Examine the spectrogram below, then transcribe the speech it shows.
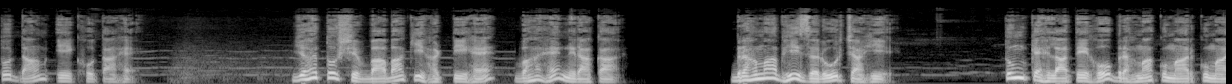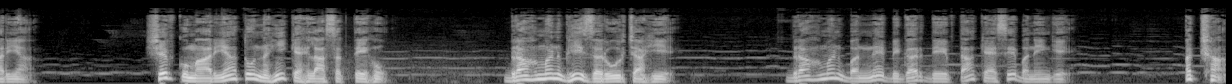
तो दाम एक होता है। यह तो शिव बाबा की हट्टी है, वह है निराकार। ब्रह्मा भी ज़रूर चाहिए। तुम कहलाते हो ब्रह्मा कुमार कुमारियाँ। शिव कुमारियाँ तो नहीं कहला सकते हो। ब्राह्मण भी ज़रूर चाहिए। ब्राह्मण बनने बिगर देवता कैसे बनेंगे? अच्छा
